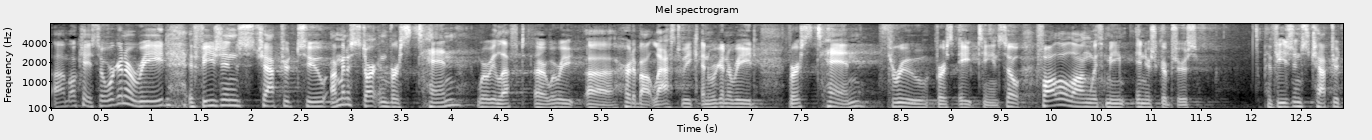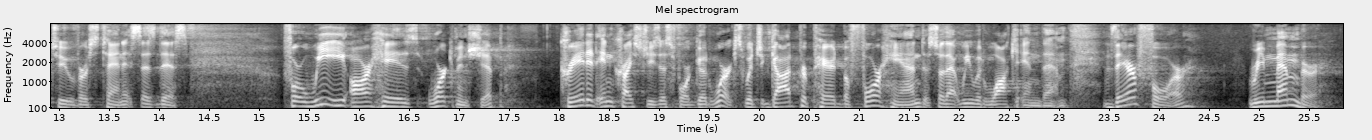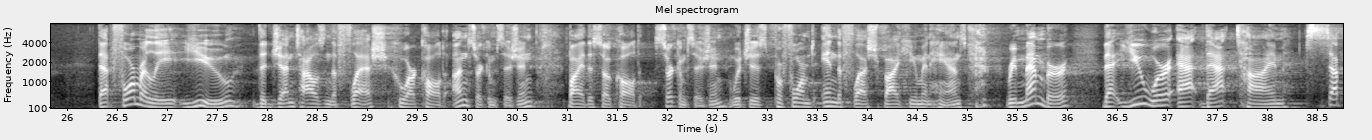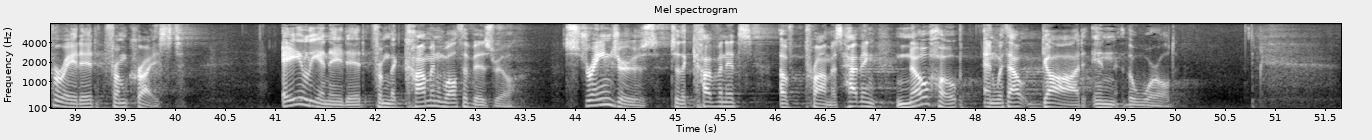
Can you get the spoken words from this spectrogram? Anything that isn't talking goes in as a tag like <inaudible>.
Um, okay, so we're going to read Ephesians chapter 2. I'm going to start in verse 10, where we left, or where we uh, heard about last week, and we're going to read verse 10 through verse 18. So follow along with me in your scriptures. Ephesians chapter 2, verse 10. It says this For we are his workmanship, created in Christ Jesus for good works, which God prepared beforehand so that we would walk in them. Therefore, remember, that formerly you, the Gentiles in the flesh, who are called uncircumcision by the so called circumcision, which is performed in the flesh by human hands, remember that you were at that time separated from Christ, alienated from the commonwealth of Israel, strangers to the covenants of promise, having no hope and without God in the world.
